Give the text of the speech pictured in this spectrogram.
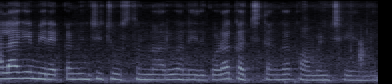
అలాగే మీరు ఎక్కడి నుంచి చూస్తున్నారు అనేది కూడా ఖచ్చితంగా కామెంట్ చేయండి.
